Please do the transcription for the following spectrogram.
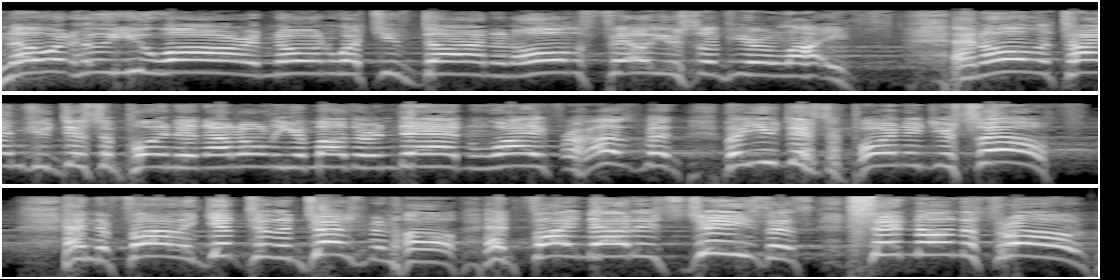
knowing who you are and knowing what you've done and all the failures of your life and all the times you disappointed not only your mother and dad and wife or husband, but you disappointed yourself and to finally get to the judgment hall and find out it's Jesus sitting on the throne,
